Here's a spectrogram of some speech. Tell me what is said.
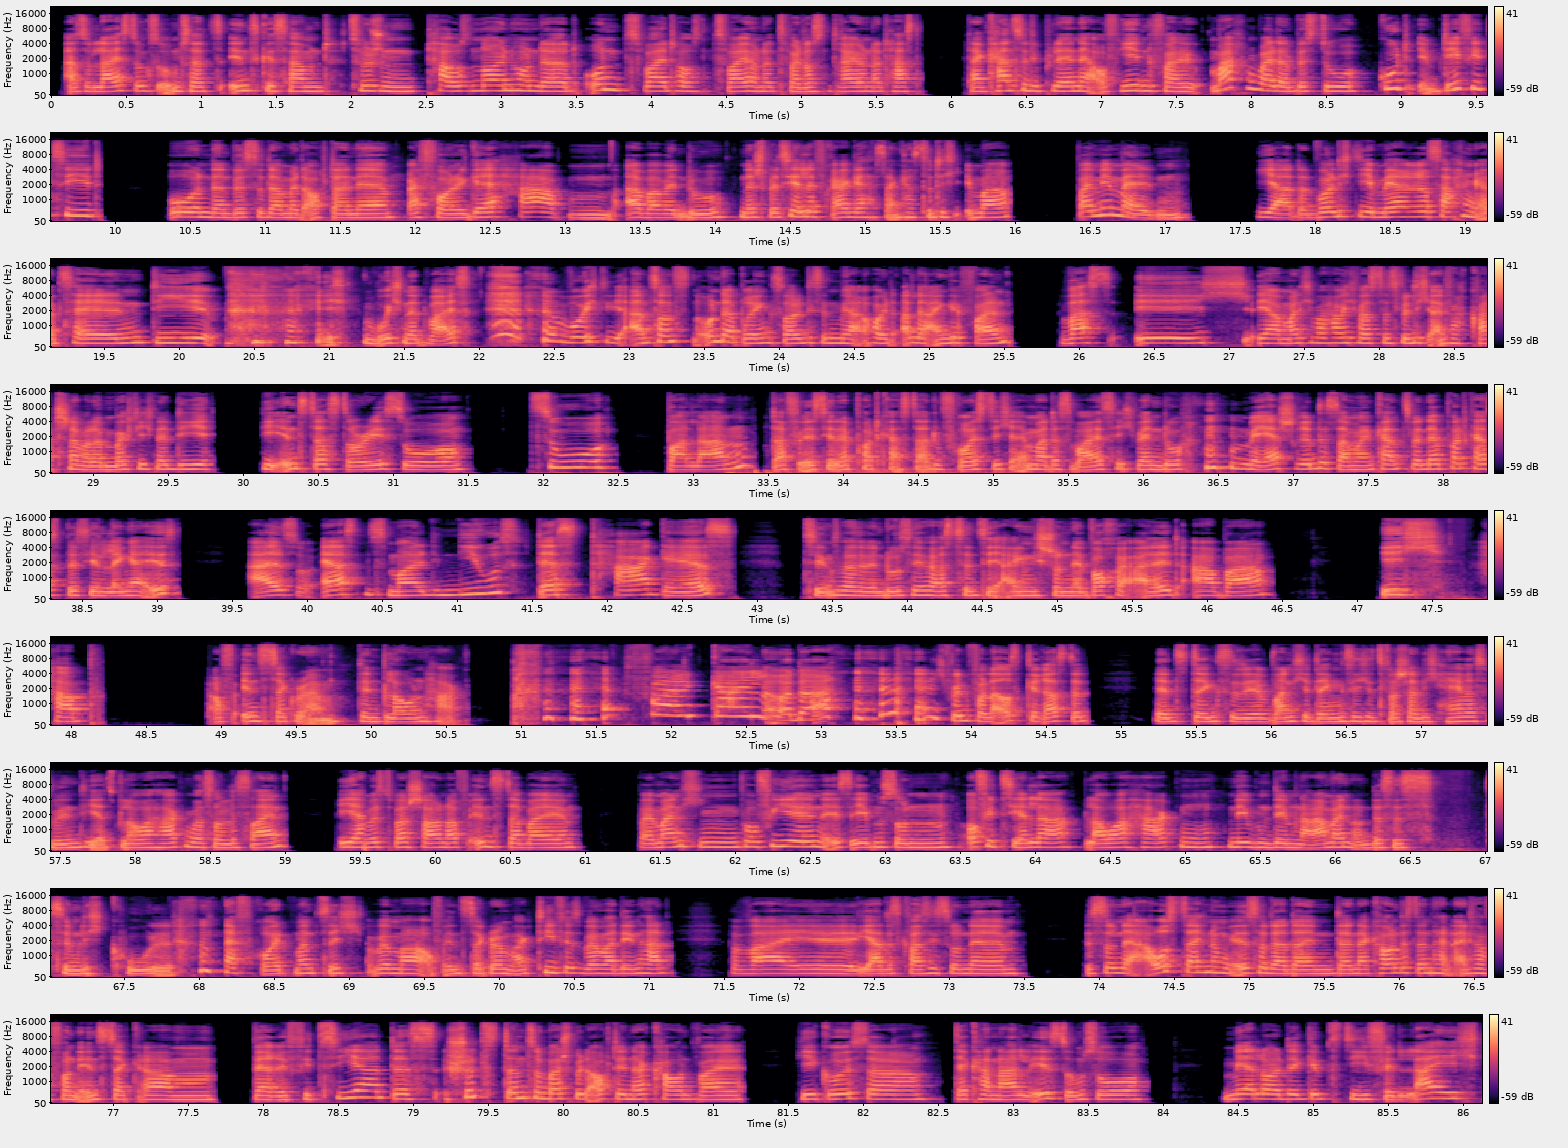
also Leistungsumsatz insgesamt zwischen 1900 und 2200, 2300 hast, dann kannst du die Pläne auf jeden Fall machen, weil dann bist du gut im Defizit und dann wirst du damit auch deine Erfolge haben. Aber wenn du eine spezielle Frage hast, dann kannst du dich immer bei mir melden. Ja, dann wollte ich dir mehrere Sachen erzählen, die, ich, wo ich nicht weiß, wo ich die ansonsten unterbringen soll. Die sind mir heute alle eingefallen. Was ich, ja, manchmal habe ich was, das will ich einfach quatschen, aber dann möchte ich nicht die, die Insta-Story so zu ballern. Dafür ist ja der Podcast da. Du freust dich ja immer, das weiß ich, wenn du mehr Schritte sammeln kannst, wenn der Podcast bisschen länger ist. Also, erstens mal die News des Tages. Beziehungsweise, wenn du sie hörst, sind sie eigentlich schon eine Woche alt, aber ich habe auf Instagram den blauen Haken. voll geil, oder? ich bin voll ausgerastet. Jetzt denkst du dir, manche denken sich jetzt wahrscheinlich, hey, was will die jetzt blaue Haken? Was soll das sein? Ihr müsst mal schauen auf Insta bei Bei manchen Profilen ist eben so ein offizieller blauer Haken neben dem Namen und das ist ziemlich cool. da freut man sich, wenn man auf Instagram aktiv ist, wenn man den hat, weil ja, das quasi so eine so eine Auszeichnung ist oder dein, dein Account ist dann halt einfach von Instagram verifiziert. Das schützt dann zum Beispiel auch den Account, weil je größer der Kanal ist, umso mehr Leute gibt's, die vielleicht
